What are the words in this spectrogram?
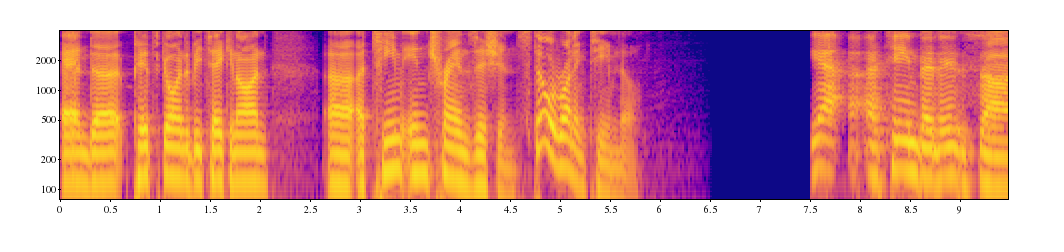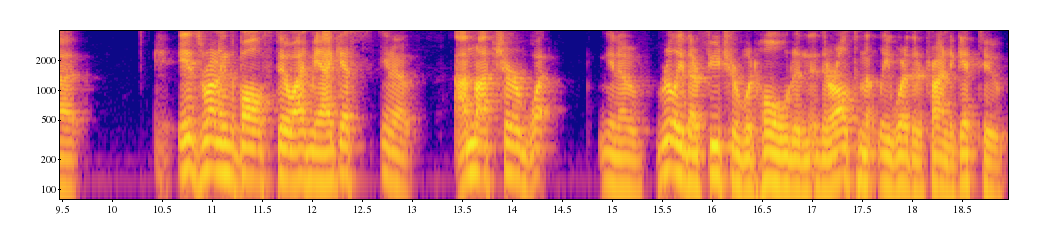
And uh, Pitt's going to be taking on uh, a team in transition. Still a running team, though. Yeah, a team that is uh, is running the ball still. I mean, I guess you know, I'm not sure what you know really their future would hold, and they're ultimately where they're trying to get to.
